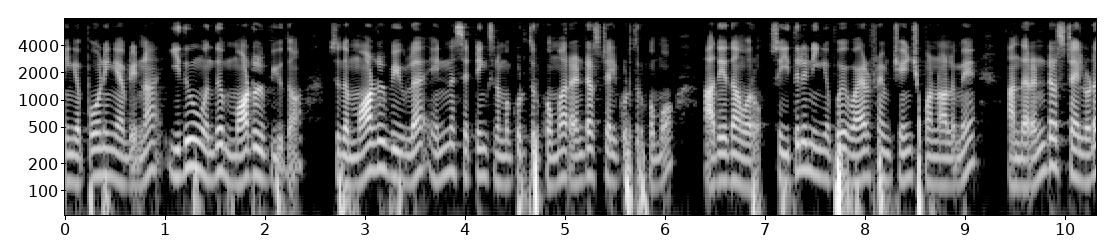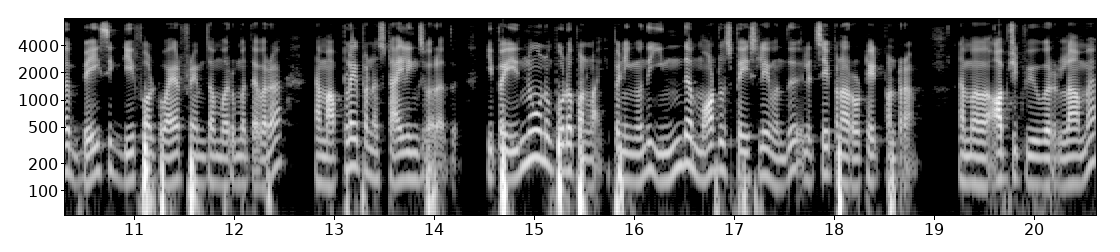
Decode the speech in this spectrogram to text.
நீங்கள் போனீங்க அப்படின்னா இதுவும் வந்து மாடல் வியூ தான். ஸோ இந்த மாடல் வியூவில் என்ன செட்டிங்ஸ் நம்ம கொடுத்துருக்கோமோ ரெண்டர் ஸ்டைல் கொடுத்துருக்கோமோ அதே தான் வரும். ஸோ இதில் நீங்கள் போய் ஒயர் ஃப்ரேம் சேஞ்ச் பண்ணாலுமே அந்த ரெண்டர் ஸ்டைலோட பேசிக் டிஃபால்ட் ஒயர் ஃப்ரேம் தான் வருமே தவிர நம்ம அப்ளை பண்ண ஸ்டைலிங்ஸ் வராது. இப்போ இன்னொன்று கூட பண்ணலாம். இப்போ நீங்கள் வந்து இந்த மாடல் ஸ்பேஸ்லேயே வந்து லெட்ஸே இப்போ நான் ரொட்டேட் பண்ணுறேன் நம்ம ஆப்ஜெக்ட் வியூவர் இல்லாமல்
